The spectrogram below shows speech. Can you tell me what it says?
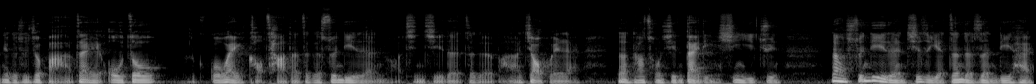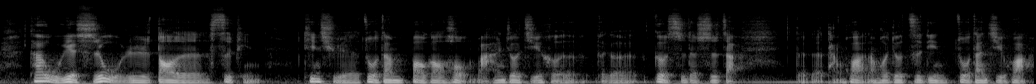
那个时候就把在欧洲。国外考察的这个孙立人啊，紧急的这个把他叫回来，让他重新带领新一军。那孙立人其实也真的是很厉害，他五月十五日到了四平，听取了作战报告后，马上就集合这个各师的师长 这个谈话，然后就制定作战计划，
